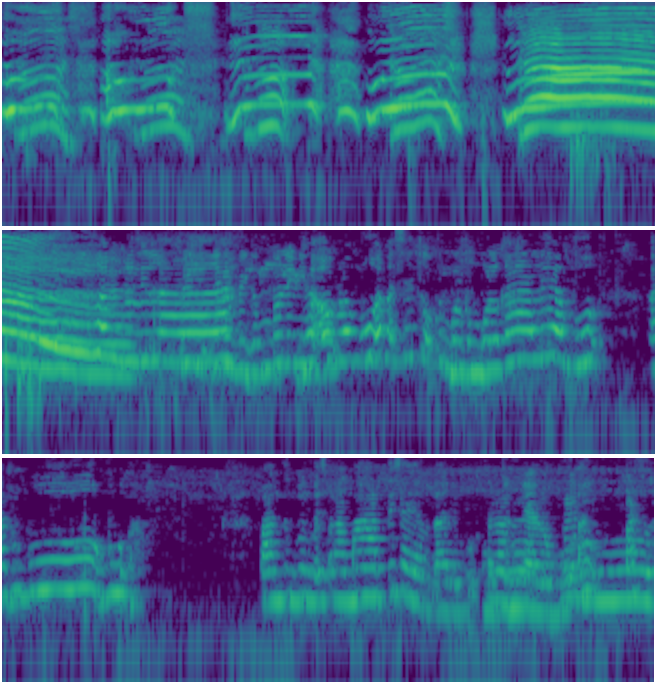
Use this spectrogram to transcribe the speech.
Terus, Uh. terus, bu, Terus. terus. Alhamdulillah. Ini lebih gembul ini. Ya Bu. Allah, Bu. Anak saya kok gembul-gembul kali ya, Bu. Aduh, Bu. Bu. Bu, sampai setengah mati saya tadi, Bu. Bedennya lo, Bu. Pas, Aduh.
